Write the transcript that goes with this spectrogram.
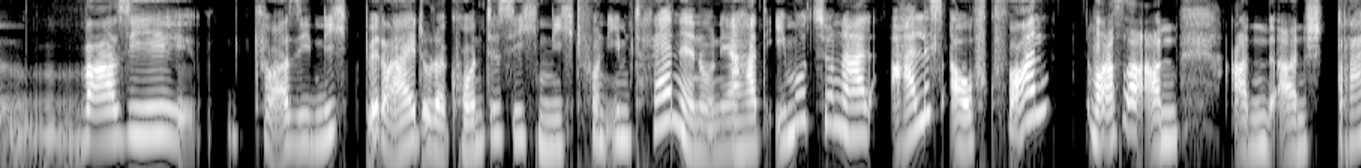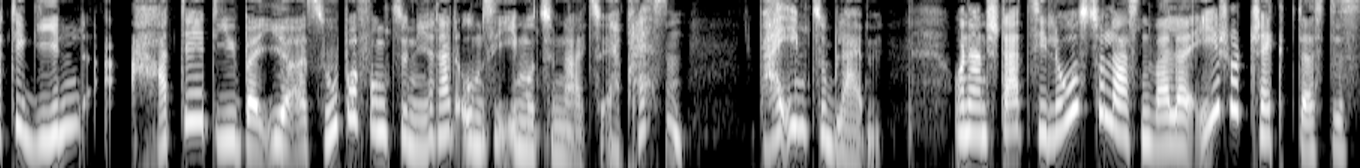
war sie quasi nicht bereit oder konnte sich nicht von ihm trennen. Und er hat emotional alles aufgefahren, was er an, an, an Strategien hatte, die bei ihr super funktioniert hat, um sie emotional zu erpressen bei ihm zu bleiben. Und anstatt sie loszulassen, weil er eh schon checkt, dass das,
